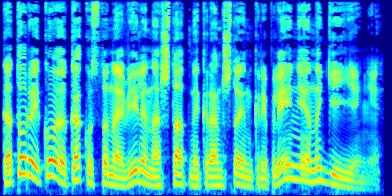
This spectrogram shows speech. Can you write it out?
который кое-как установили на штатный кронштейн крепления на гиене.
